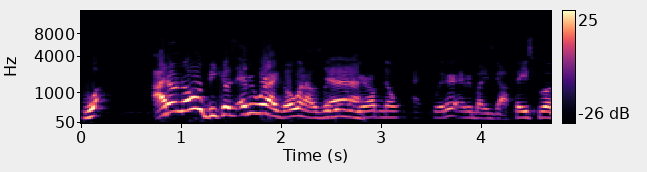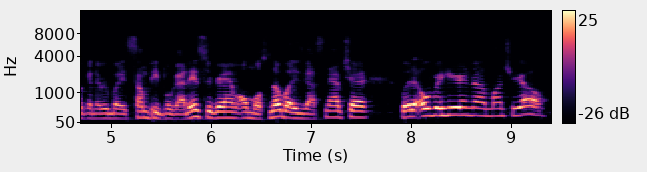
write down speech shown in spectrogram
What? I don't know because everywhere I go when I was living Yeah. in Europe, no one had Twitter. Everybody's got Facebook, and everybody. Some people got Instagram. Almost nobody's got Snapchat. But over here in uh, Montreal,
